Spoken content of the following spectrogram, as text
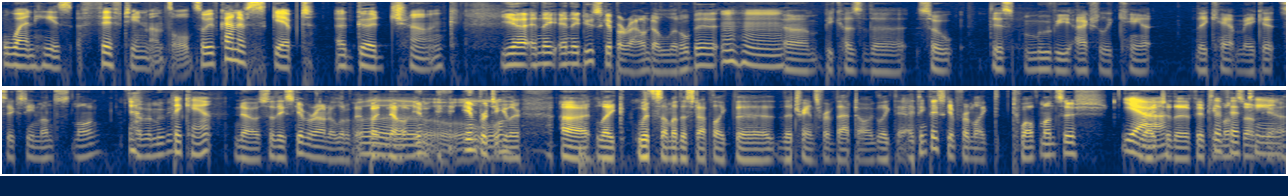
when he's 15 months old. So we've kind of skipped a good chunk. Yeah, and they and they do skip around a little bit Mm-hmm. um, because the so this movie actually can't they can't make it 16 months long of a movie. they can't. no, so they skip around a little bit, but no, in in Oh. particular, uh, like with some of the stuff like the the transfer of that dog, like they, I think they skip from like 12 months ish Yeah. right to the 15 months zone. 15. Yeah,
